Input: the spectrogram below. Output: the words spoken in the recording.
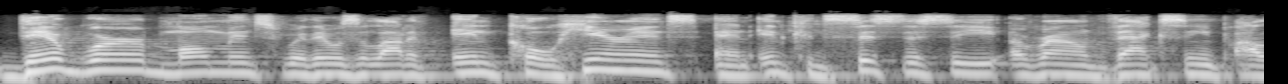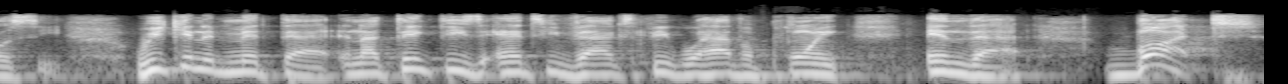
there were moments where there was a lot of incoherence and inconsistency around vaccine policy. We can admit that. And I think these anti vax people have a point in that. But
